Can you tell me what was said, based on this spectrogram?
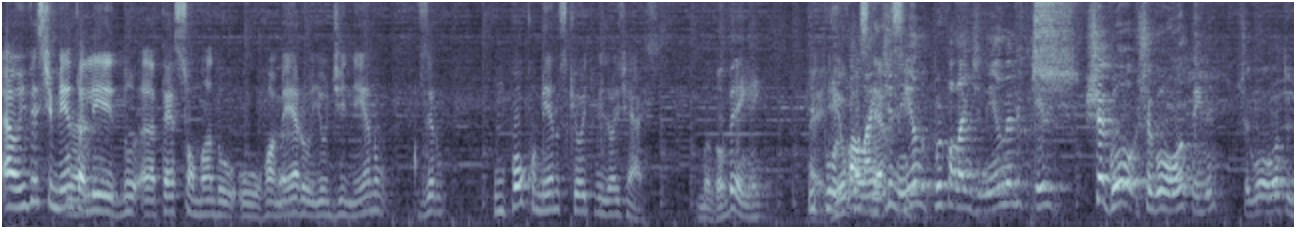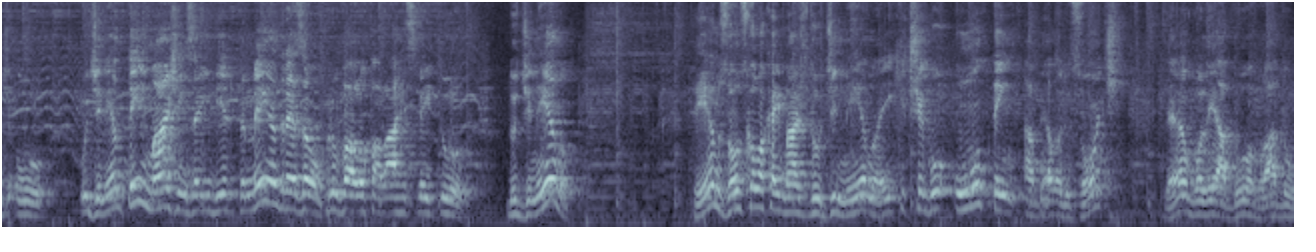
É, o investimento ali, do- até somando o Romero e o Dineno, Cruzeiro um pouco menos que 8 milhões de reais. Mandou bem, hein? E por falar em Dineno, por falar em Dineno, ele, ele chegou, chegou ontem, né? Chegou ontem o, o Dineno. Tem imagens aí dele também, Andrezão, para o Valor falar a respeito do, do Dineno? Temos, vamos colocar a imagem do Dineno aí, que chegou ontem a Belo Horizonte, né? O goleador lá do,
